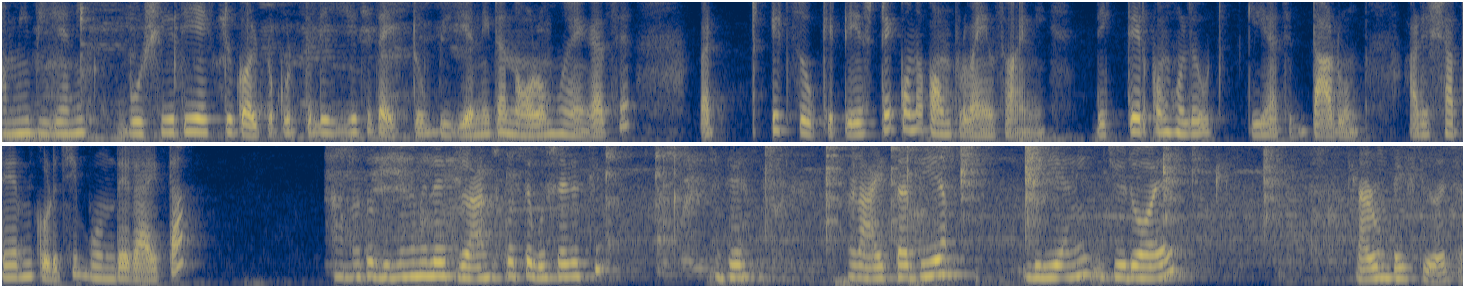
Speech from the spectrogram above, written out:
আমি বিরিয়ানি বসিয়ে দিয়ে একটু গল্প করতে লেগে গেছি, তাই একটু বিরিয়ানিটা নরম হয়ে গেছে। বাট ইটস ওকে টেস্টে কোনো কম্প্রোমাইজ হয়নি। দেখতে এরকম হলেও কী আছে, দারুণ। আর এর সাথে আমি করেছি বোঁদের রায়তা। আমরা তো দুজনে মিলে লাঞ্চ করতে বসে গেছি। যে রায়তা দিয়ে বিরিয়ানি, জিরো অয়েল দারুণ টেস্টি হয়েছে।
